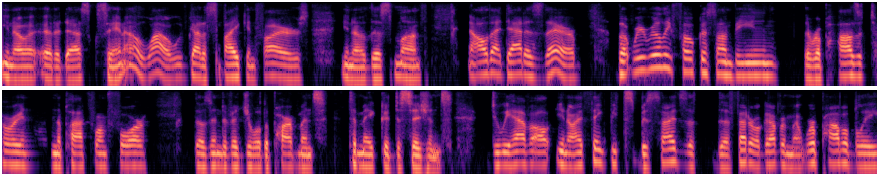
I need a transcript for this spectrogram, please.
you know, at a desk saying, "Oh, wow, we've got a spike in fires, you know, this month." Now all that data is there, but we really focus on being the repository and the platform for those individual departments to make good decisions. Do we have all, you know, I think besides the, the federal government, we're probably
